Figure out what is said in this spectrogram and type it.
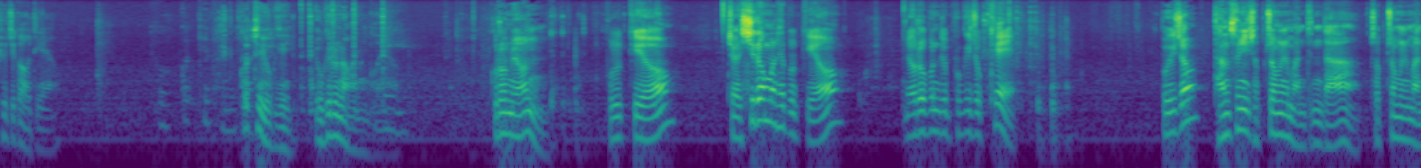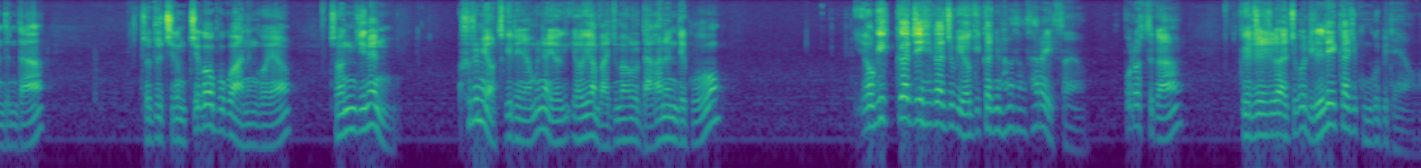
퓨즈가 어디예요? 그 끝에. 끝에 여기 여기로 나가는 거예요. 네. 그러면 볼게요. 제가 실험을 해볼게요. 여러분들 보기 좋게 보이죠? 단순히 접점을 만든다. 접점을 만든다. 저도 지금 찍어보고 아는 거예요. 전기는 흐름이 어떻게 되냐면요. 여기, 여기가 마지막으로 나가는 데고 여기까지 해가지고 여기까지는 항상 살아있어요. 플러스가 그래가지고 릴레이까지 공급이 돼요.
